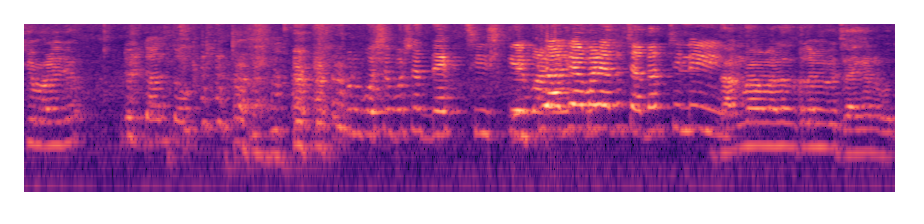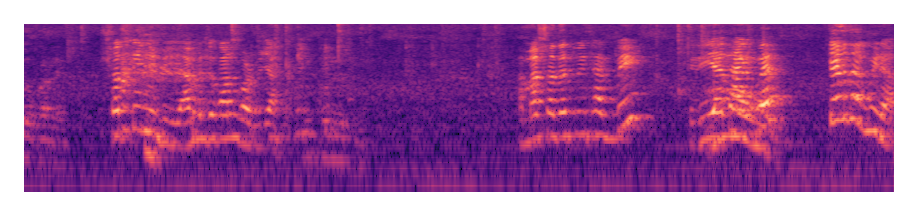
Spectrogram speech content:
কে বানাইছো দুর্দান্ত। এখন বসে বসে দেখছিস কে একটু আগে আমার এত চাতাচ্ছিলি ধান বাবা মেলা তাহলে আমি জায়গা নেব দোকানে। সত্যি নিবি আমি দোকান করব যা? আমার সাথে তুই থাকবি রিয়া থাকবে। কেন থাকবি না?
